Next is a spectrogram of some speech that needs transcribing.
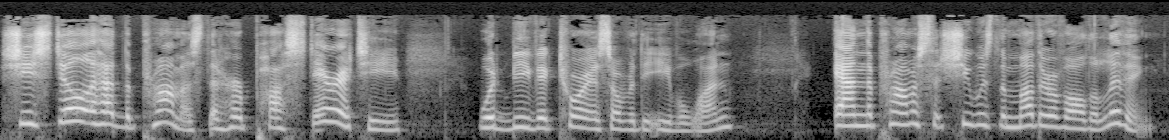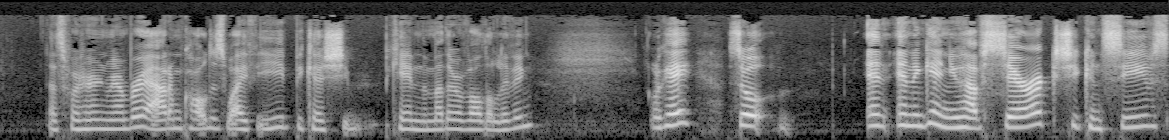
she still had the promise that her posterity would be victorious over the evil one, and the promise that she was the mother of all the living. That's what her remember Adam called his wife Eve because she became the mother of all the living. Okay? So and and again, you have Sarah, she conceives.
